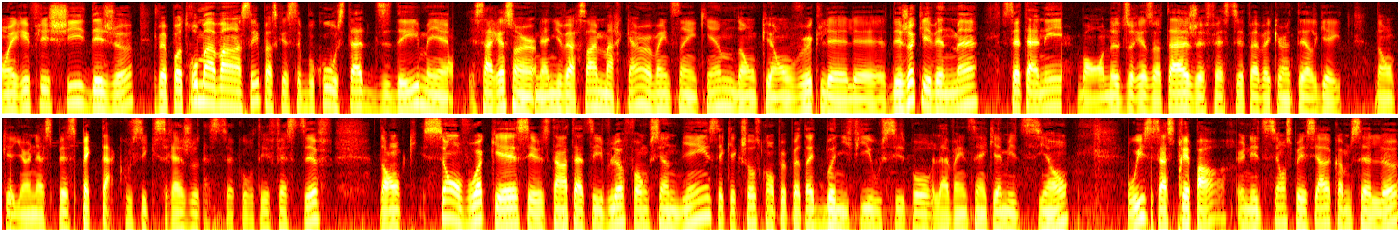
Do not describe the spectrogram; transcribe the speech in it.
On y réfléchit déjà. Je vais pas trop m'avancer parce que c'est beaucoup au stade d'idées, mais euh, ça reste un anniversaire marquant, un 25e. Donc, on veut que le, déjà que l'événement cette année, bon, on a du réseautage festif avec un tailgate. Donc, il y a un aspect spectacle aussi qui se rajoute à ce côté festif. Donc, si on voit que ces tentatives-là fonctionnent bien, c'est quelque chose qu'on peut peut-être bonifier aussi pour la 25e édition. Oui, ça se prépare, une édition spéciale comme celle-là.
